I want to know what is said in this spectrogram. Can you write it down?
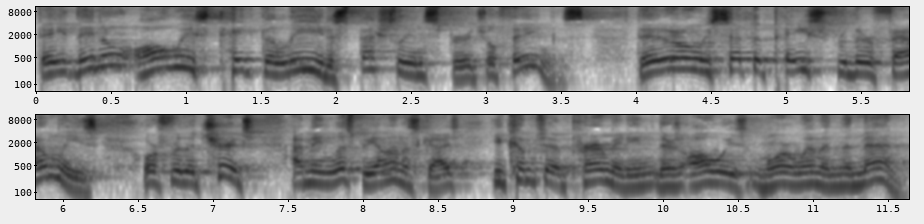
they, they don't always take the lead, especially in spiritual things. They don't always set the pace for their families or for the church. I mean, let's be honest, guys. You come to a prayer meeting, there's always more women than men.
